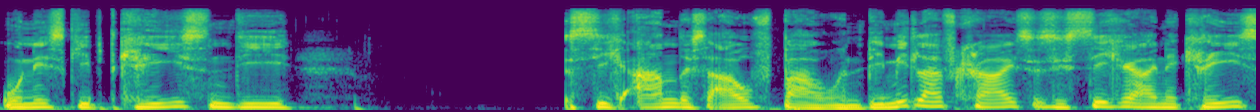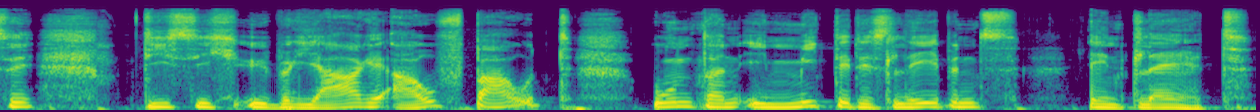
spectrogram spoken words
und es gibt Krisen, die sich anders aufbauen. Die Midlife Crisis ist sicher eine Krise, die sich über Jahre aufbaut und dann in Mitte des Lebens entlädt.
